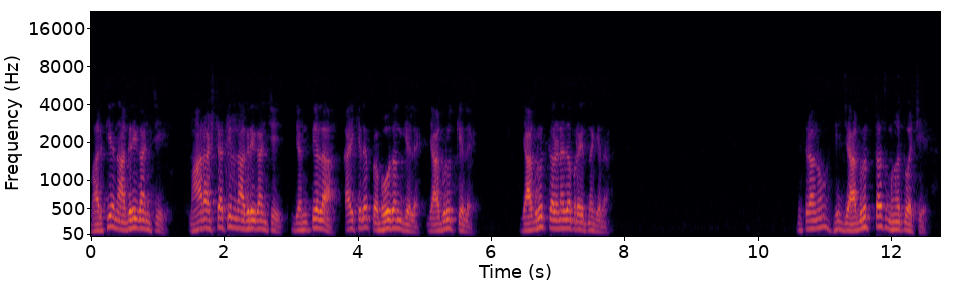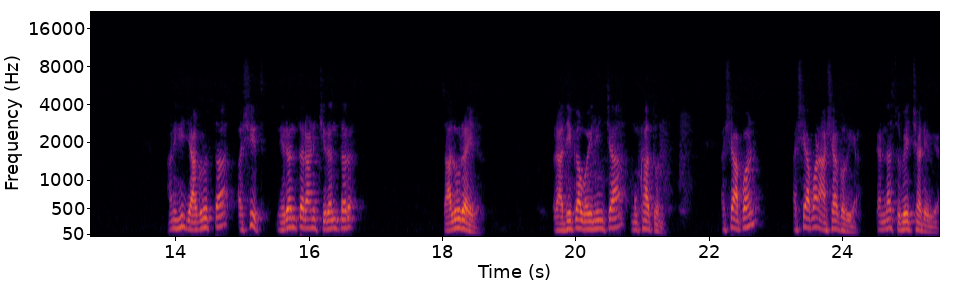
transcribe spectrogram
भारतीय नागरिकांची महाराष्ट्रातील नागरिकांची जनतेला काय केलं? प्रबोधन केलं आहे जागृत केलं आहे जागृत करण्याचा प्रयत्न केला. मित्रांनो ही जागरूकताच महत्त्वाची आहे. आणि ही जागरूकता अशीच निरंतर आणि चिरंतर चालू राहील. राधिका वहिनींच्या मुखातून. अशी आपण अशी आपण आशा करूया. त्यांना शुभेच्छा देऊया.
